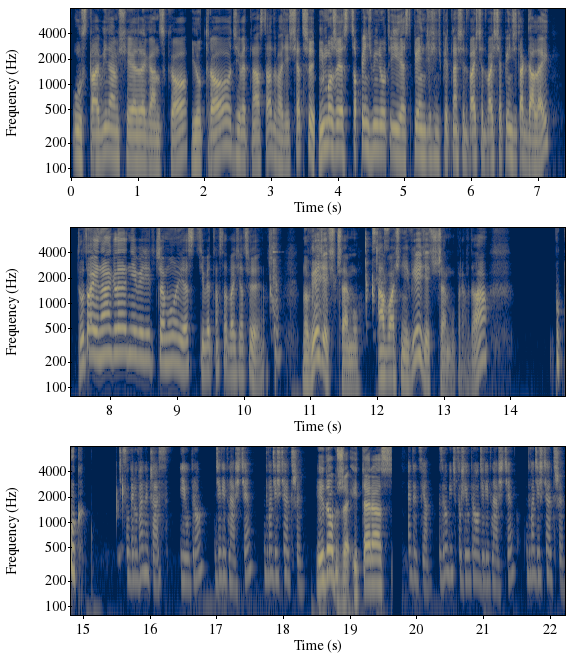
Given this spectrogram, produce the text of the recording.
ustawi nam się elegancko jutro 19.23. Mimo, że jest co 5 minut i jest 5, 10, 15, 20, 25 i tak dalej, tutaj nagle nie wiedzieć czemu jest 19.23. Znaczy, No wiedzieć czemu, a właśnie wiedzieć czemu, prawda? Puk, puk. Sugerowany czas. Jutro 19 23 I dobrze, i teraz Edycja. Zrobić coś jutro o 19 23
